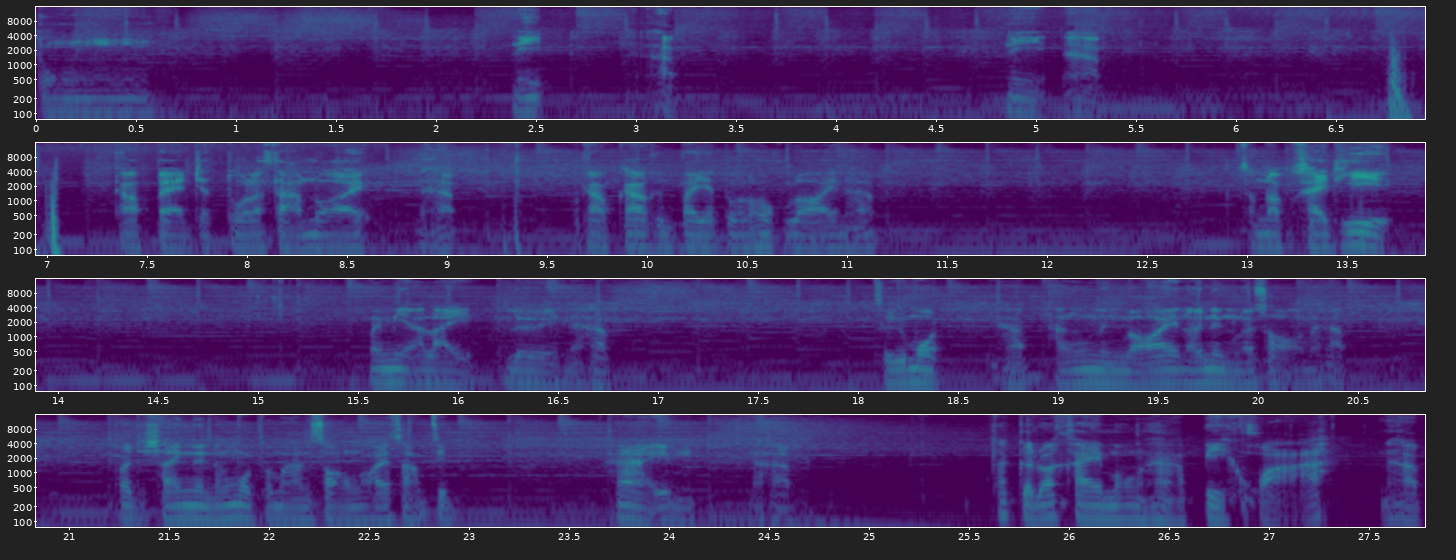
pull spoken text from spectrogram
ตรงนี้นะครับ นี่นะครับ 98จะตัวละ 300 นะครับ 99 ขึ้นไปจะตัวละ 600 นะครับ สำหรับใครที่ ไม่มีอะไรเลยนะครับ ซื้อหมดนะครับทั้ง 100 101 102 นะครับ ก็จะใช้เงินทั้งหมดประมาณ 235M นะครับ ถ้าเกิดว่าใครมองหาปีกขวานะครับ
